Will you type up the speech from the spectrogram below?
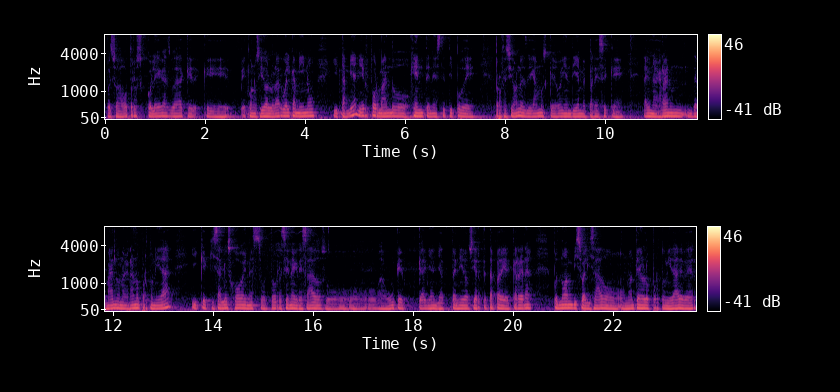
pues a otros colegas Que, que, he conocido a lo largo del camino y también ir formando gente en este tipo de profesiones, digamos que hoy en día me parece que hay una gran demanda, una gran oportunidad y que quizá los jóvenes, sobre todo recién egresados o, o aún que, hayan ya tenido cierta etapa de carrera, pues no han visualizado o no han tenido la oportunidad de ver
